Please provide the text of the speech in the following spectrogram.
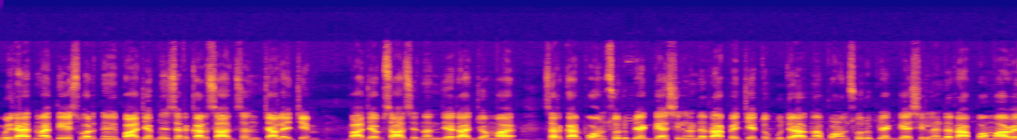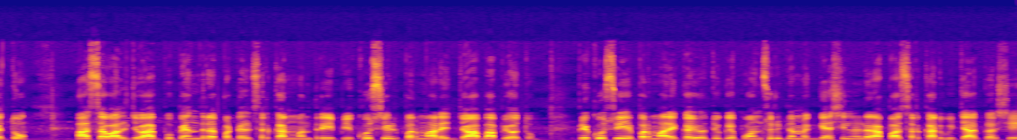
ગુજરાતમાં ત્રીસ વર્ષની ભાજપની સરકાર શાસન ચાલે છે. ભાજપ શાસિત અન્ય રાજ્યોમાં સરકાર પાંચસો રૂપિયા ગેસ સિલિન્ડર આપે છે. તો ગુજરાતમાં પાંચસો રૂપિયા ગેસ સિલિન્ડર આપવામાં આવે તો? આ સવાલ જવાબ ભૂપેન્દ્ર પટેલ સરકાર મંત્રી ભીખુસિંહ પરમારે જવાબ આપ્યો હતો. ભીખુસિંહે પરમારે કહ્યું હતું કે પાંચસો રૂપિયામાં ગેસ સિલિન્ડર આપવા સરકાર વિચાર કરશે.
